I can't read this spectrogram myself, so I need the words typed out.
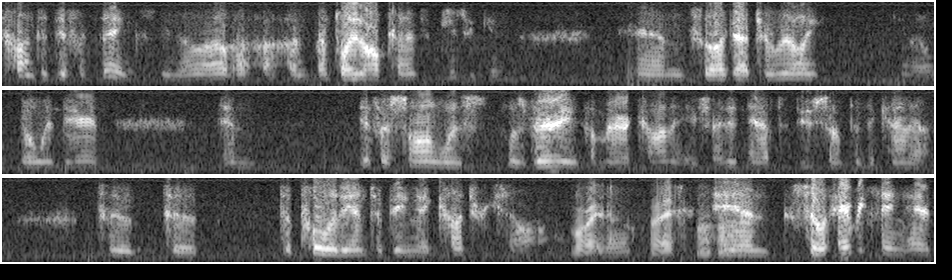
tons of different things. You know, I, I, I played all kinds of music, and and so I got to really, know, go in there and and if a song was was very Americana-ish, I didn't have to do something to kind of to to to pull it into being a country song. Right. You know? Right. Mhm. And so everything had,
